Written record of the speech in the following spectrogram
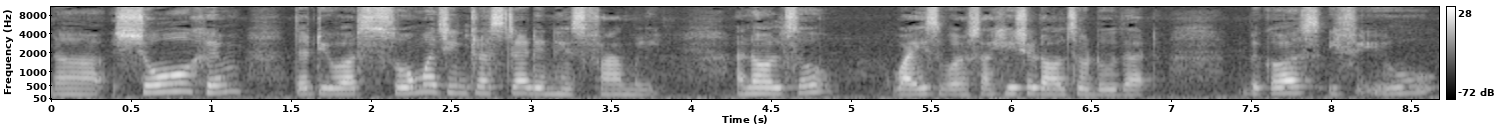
uh, show him that you are so much interested in his family and also vice versa. He should also do that because if you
